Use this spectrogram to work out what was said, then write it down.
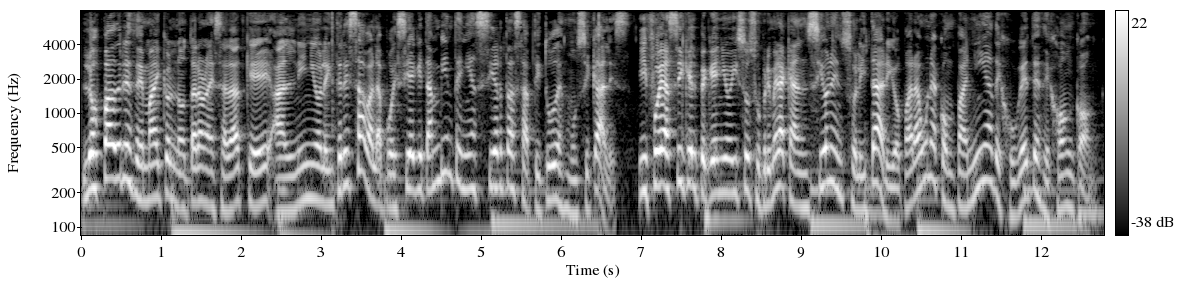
Los padres de Michael notaron a esa edad que al niño le interesaba la poesía que también tenía ciertas aptitudes musicales. Y fue así que el pequeño hizo su primera canción en solitario para una compañía de juguetes de Hong Kong.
